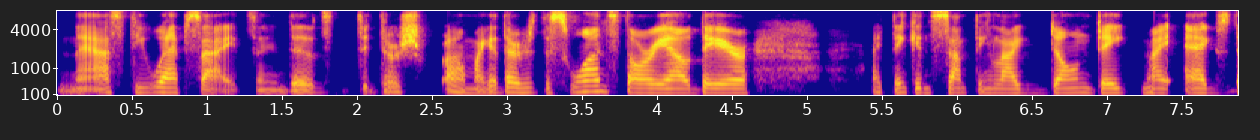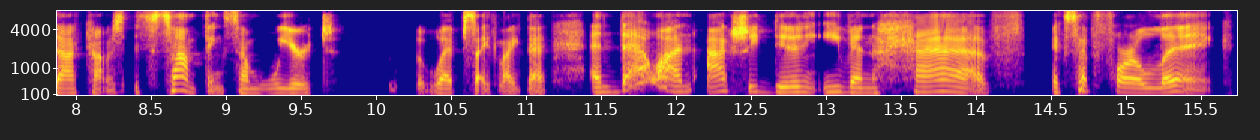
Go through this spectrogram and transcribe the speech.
nasty websites and there's, there's oh my god there's this one story out there I think it's something like don't date my ex.com. It's something, some weird website like that. And that one actually didn't even have, except for a link,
